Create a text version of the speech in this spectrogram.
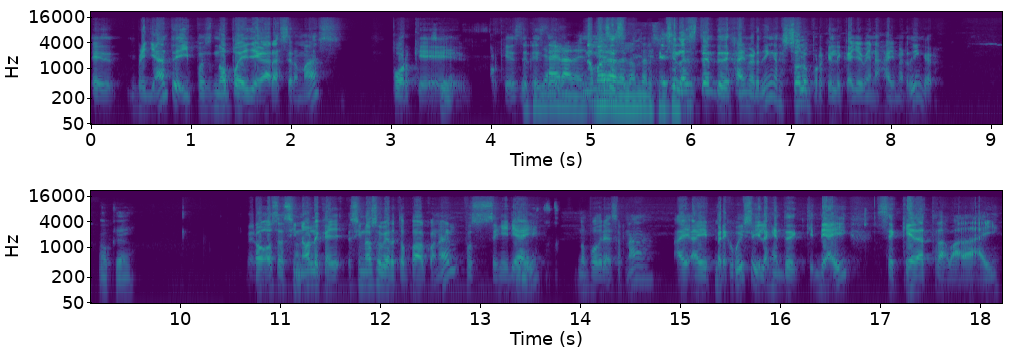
eh, brillante y pues no puede llegar a ser más porque, porque es de, Porque es ya de- era, de, ya más era es- del es el asistente de Heimerdinger solo porque le cayó bien a Heimerdinger. Ok. Pero, o sea, si no, le cae- si no se hubiera topado con él, pues seguiría ahí. No podría hacer nada. Hay, hay prejuicio y la gente de- de ahí se queda trabada ahí.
